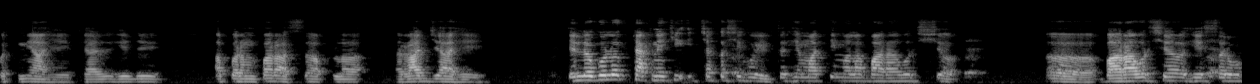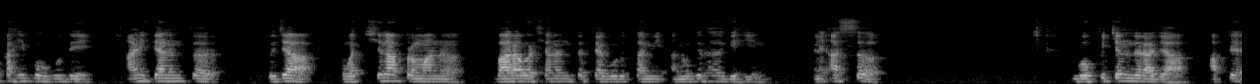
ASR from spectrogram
पत्नी आहेत ह्या हे जे अपरंपरा असं आपला राज्य आहे हे लगोलग टाकण्याची इच्छा कशी होईल? तर हे माती मला बारा वर्ष अं, बारा वर्ष हे सर्व काही भोगू दे आणि त्यानंतर तुझ्या वचनाप्रमाणे बारा वर्षानंतर त्या गुरुचा मी अनुग्रह घेईन. आणि असं गोपीचंद राजा आपल्या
